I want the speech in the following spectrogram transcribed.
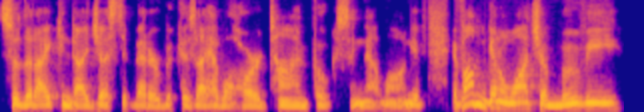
so that I can digest it better because I have a hard time focusing that long. If if I'm going to watch a movie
